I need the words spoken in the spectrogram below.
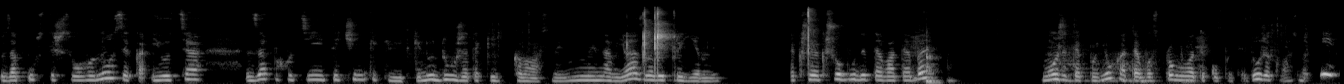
запустиш свого носика, і оця запах оцієї тичинки квітки. Ну, дуже такий класний, ненав'язливий, приємний. Так що, якщо будете в АТБ, можете понюхати або спробувати купити. Дуже класно. І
